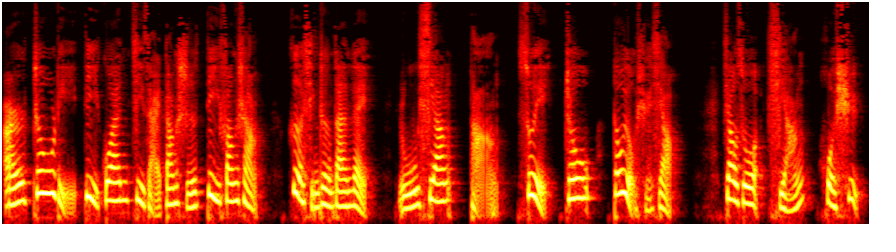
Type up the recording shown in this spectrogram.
而《周礼》地官记载，当时地方上各行政单位如乡、党、岁、州都有学校，叫做祥或序。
